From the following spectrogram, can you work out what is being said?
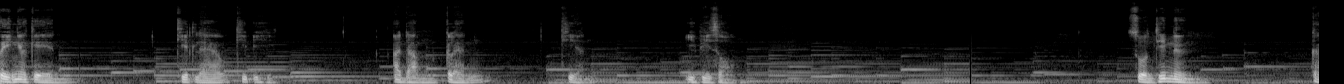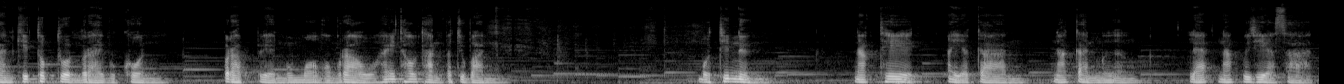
สิงอเกนคิดแล้วคิดอีก อดัมแกลนเขียน EP 2 ส่วนที่หนึ่งการคิดทบทวนรายบุคคล ปรับเปลี่ยนมุมมองของเราให้เท่าทันปัจจุบัน บทที่หนึ่งนักเทศอายการ นักการเมือง และนักวิทยาศาสตร์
